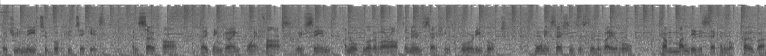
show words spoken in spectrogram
but you need to book your tickets. And so far, they've been going quite fast. We've seen an awful lot of our afternoon sessions already booked. Morning sessions are still available. Come Monday the 2nd of October,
